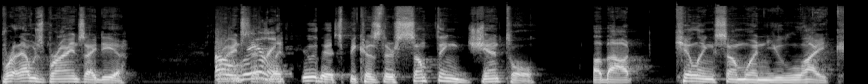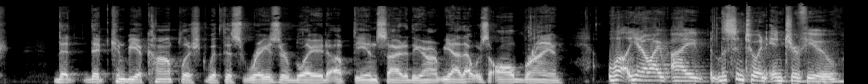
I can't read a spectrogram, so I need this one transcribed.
that was Bryan's idea. Oh, Bryan oh, really? said, let's do this because there's something gentle about killing someone you like that, that can be accomplished with this razor blade up the inside of the arm. Yeah, that was all Bryan. Well, you know, I, I listened to an interview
